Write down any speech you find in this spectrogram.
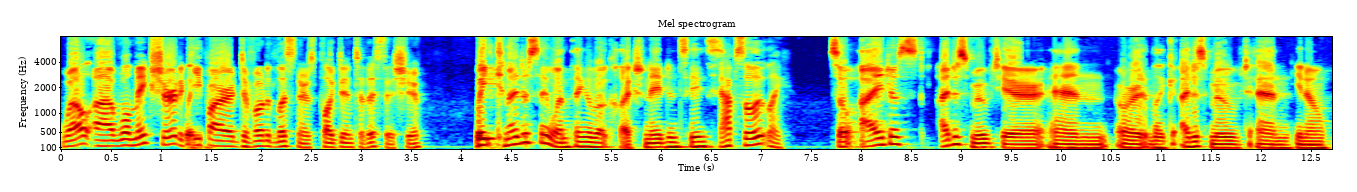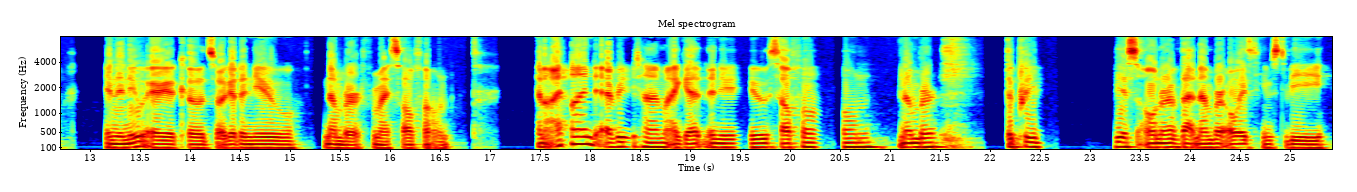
Well, uh, we'll make sure to Wait. keep our devoted listeners plugged into this issue. Wait, can I just say one thing about collection agencies? Absolutely. So I just I just moved here and or like I just moved and you know in a new area code so I got a new number for my cell phone. And I find every time I get a new cell phone number, the previous owner of that number always seems to be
